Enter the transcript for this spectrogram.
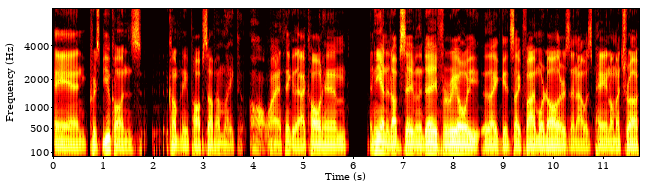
And Chris Bucon's company pops up. I'm like, oh, why didn't I think of that? I called him, and he ended up saving the day for real. He, like it's like five more dollars than I was paying on my truck,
